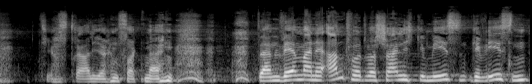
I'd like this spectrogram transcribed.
die Australierin sagt nein, dann wäre meine Antwort wahrscheinlich gewesen,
